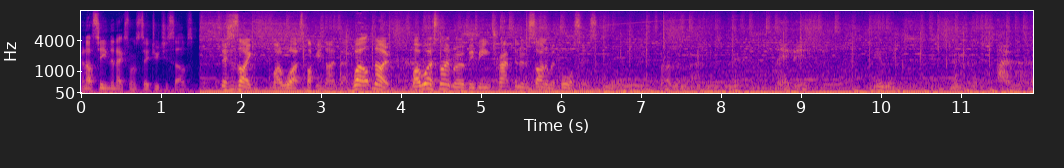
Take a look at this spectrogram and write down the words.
And I'll see you in the next one. Stay true to yourselves. This is like my worst fucking nightmare. Well, no. My worst nightmare would be being trapped in an asylum with horses. I will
